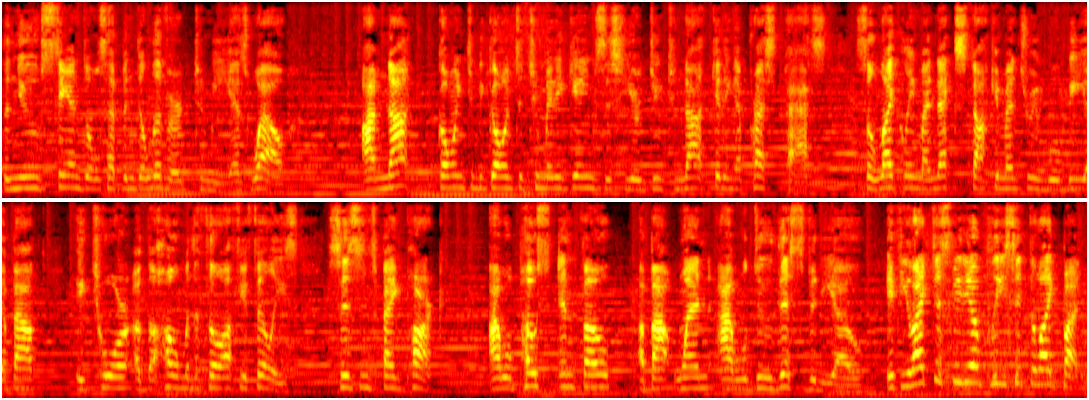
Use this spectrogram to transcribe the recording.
the new sandals have been delivered to me as well. I'm not going to be going to too many games this year due to not getting a press pass, so likely my next documentary will be about a tour of the home of the Philadelphia Phillies, Citizens Bank Park. I will post info about when I will do this video. If you like this video, please hit the like button.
